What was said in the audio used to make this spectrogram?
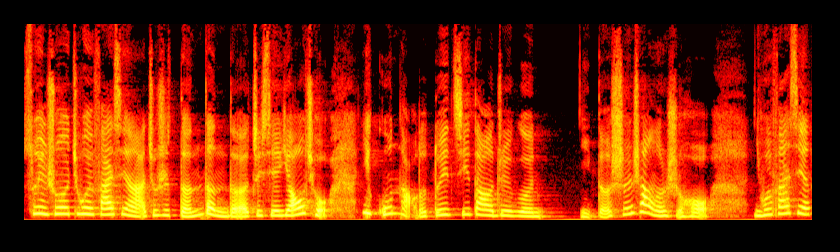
所以说就会发现啊，就是等等的这些要求，一股脑的堆积到这个。你的身上的时候，你会发现，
